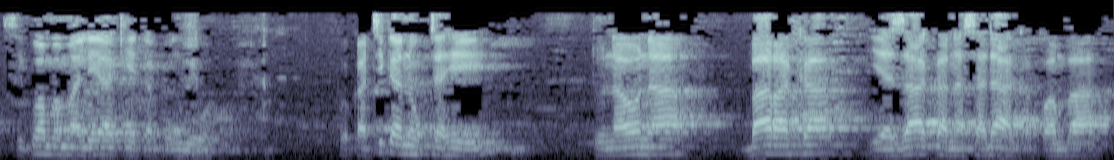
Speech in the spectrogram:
si kwamba mali yake itapungua kwa katika nukta hii tunaona baraka ya zaka na sadaka kwamba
